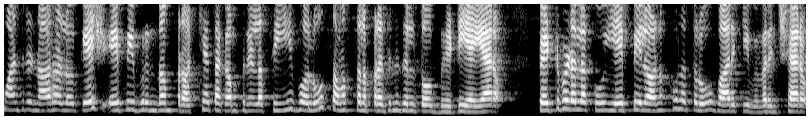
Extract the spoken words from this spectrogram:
మంత్రి నారా లోకేష్ ఏపీ బృందం ప్రఖ్యాత కంపెనీల సీఈఓలు సంస్థల ప్రతినిధులతో భేటీ అయ్యారు. పెట్టుబడులకు ఏపీలో అనుకూలతలు వారికి వివరించారు.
